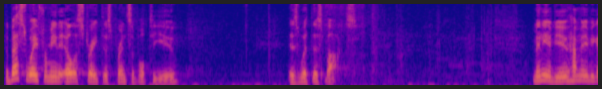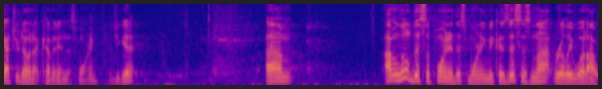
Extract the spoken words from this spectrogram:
The best way for me to illustrate this principle to you is with this box. Many of you, how many of you got your donut coming in this morning? Did you get it? Um, I'm a little disappointed this morning because this is not really what I,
